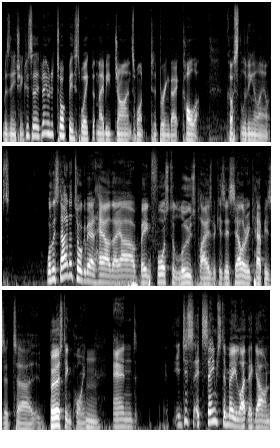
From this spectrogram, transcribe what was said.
was interesting because there's been a talk this week that maybe Giants want to bring back Cola, cost of living allowance. Well, they're starting to talk about how they are being forced to lose players because their salary cap is at uh, bursting point, and it just it seems to me like they're going.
